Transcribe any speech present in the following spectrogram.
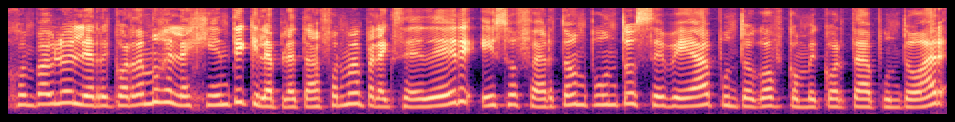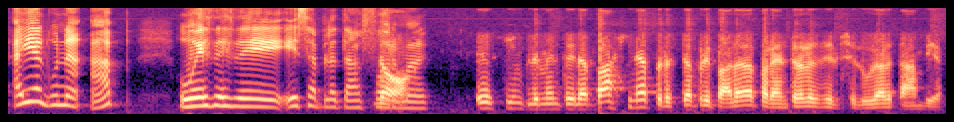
Juan Pablo, le recordamos a la gente que la plataforma para acceder es oferton.cba.gov.ar. ¿Hay alguna app o es desde esa plataforma? No, es simplemente la página, pero está preparada para entrar desde el celular también.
